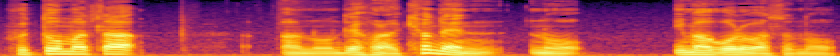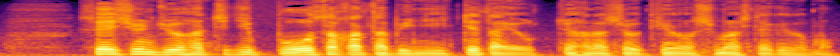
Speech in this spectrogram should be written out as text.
ふとまた、あの、で、ほら、去年の今頃はその、青春18切符大阪旅に行ってたよっていう話を昨日しましたけども、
